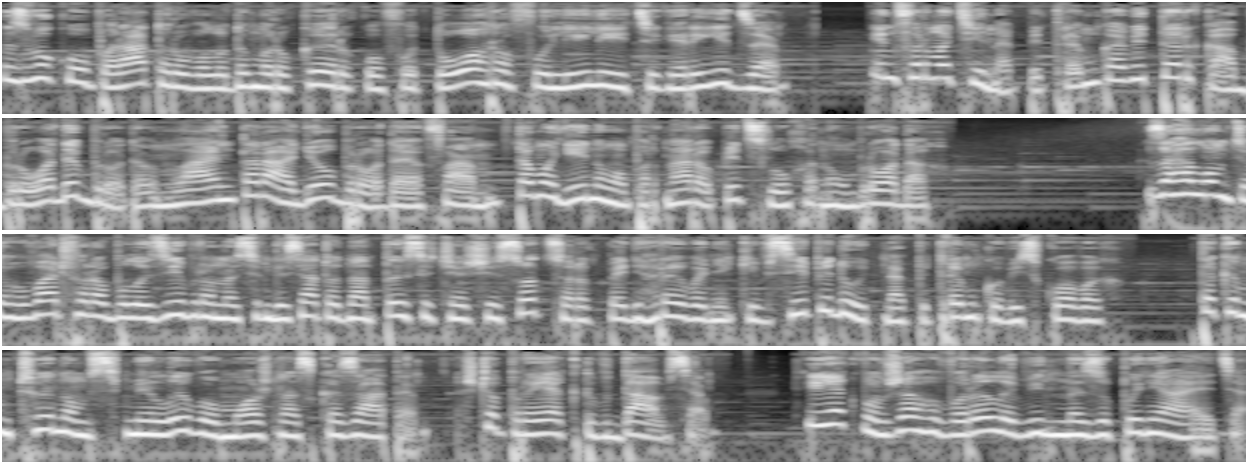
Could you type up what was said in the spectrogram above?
звукооператору Володимиру Кирку, фотографу Лілії Цігерідзе. Інформаційна підтримка від ТРК Броди, Броди Онлайн та Радіо Броди ФМ та медійному партнеру підслухано у бродах. Загалом цього вечора було зібрано 71 тисяча 645 гривень, які всі підуть на підтримку військових. Таким чином, сміливо можна сказати, що проєкт вдався. І як ми вже говорили, він не зупиняється,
